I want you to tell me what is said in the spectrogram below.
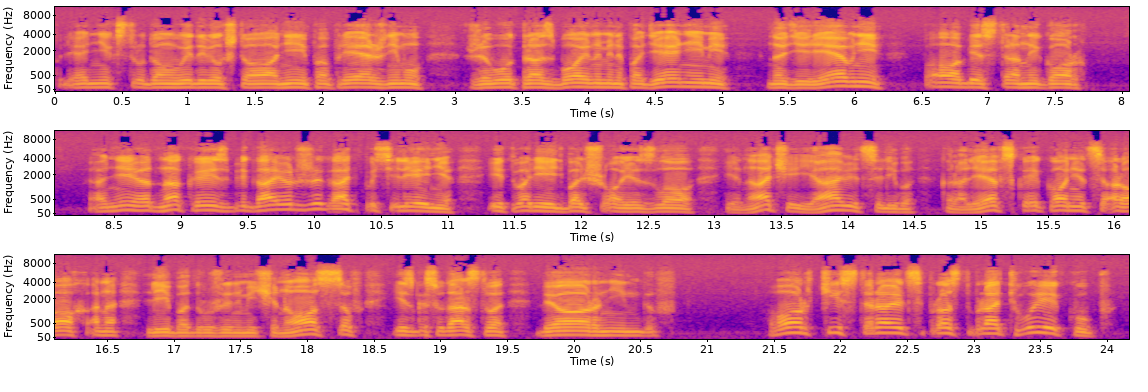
пленник с трудом выдавил, что они по-прежнему живут разбойными нападениями на деревни по обе стороны гор. Они, однако, избегают сжигать поселения и творить большое зло, иначе явится либо королевская конница Рохана, либо дружина меченосцев из государства Бёрнингов. Орки стараются просто брать выкуп —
